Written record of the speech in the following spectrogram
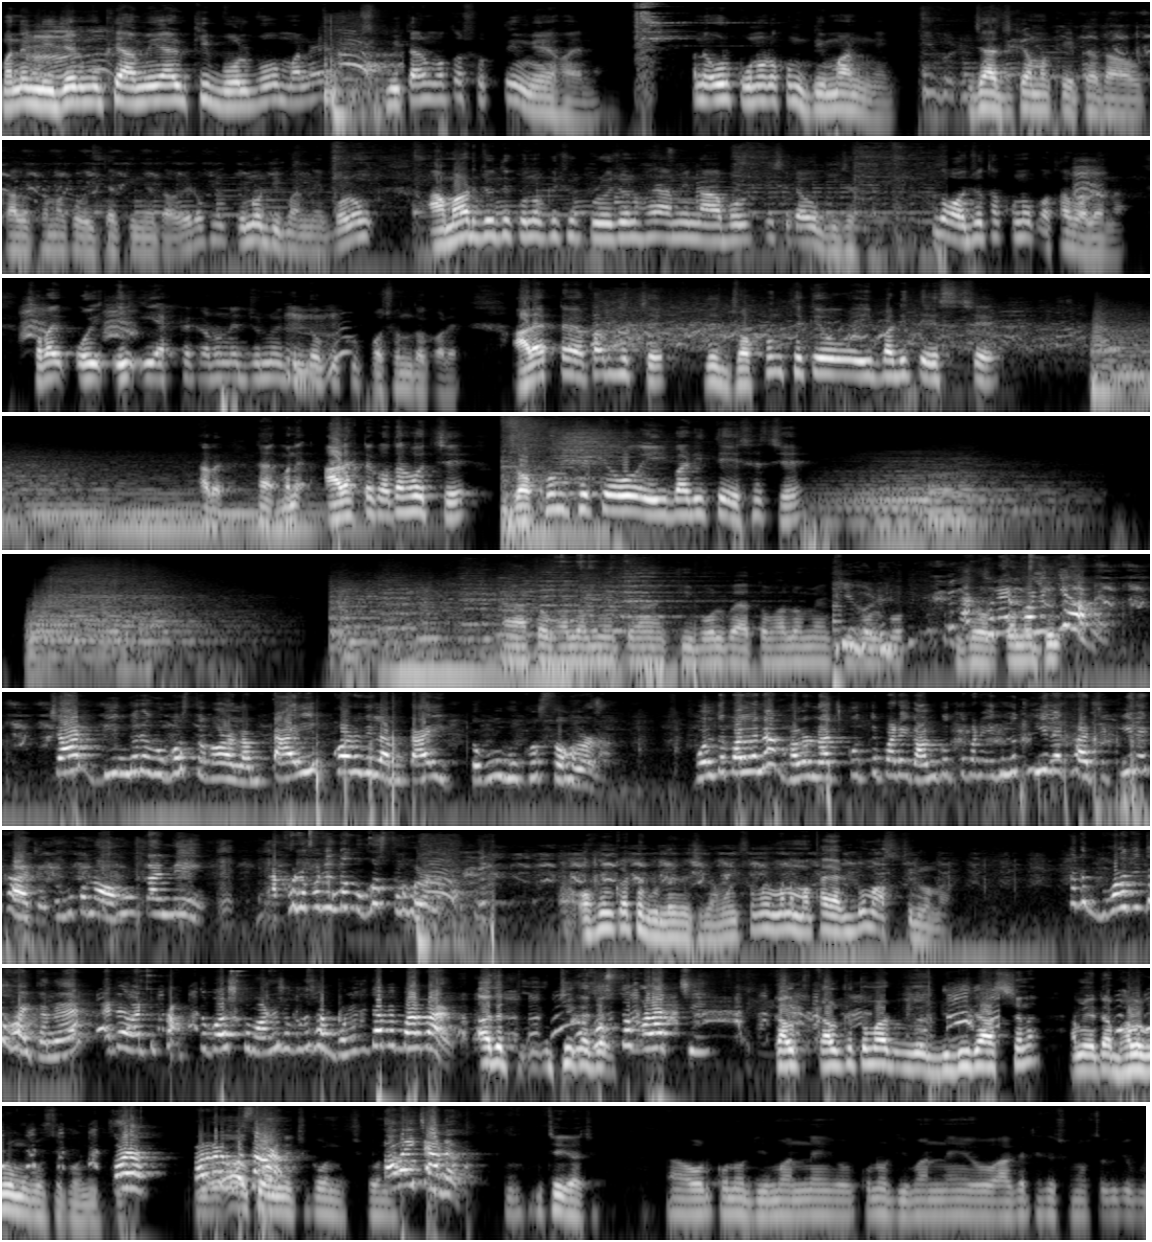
মানে নিজের মুখে আমি আর কি বলব মানে স্মিতার মতো সত্যি মেয়ে হয় না। মানে ওর কোনো রকম ডিমান্ড নেই যে আজকে আমাকে এটা দাও কালকে আমাকে ওইটা কিনে দাও এরকম কোনো ডিমান্ড নেই। বরং আমার যদি কোনো কিছু প্রয়োজন হয় আমি না বলছি সেটাও বুঝে থাকি কিন্তু অযথা কোনো কথা বলে না। সবাই ওই এই একটা কারণের জন্য কিন্তু ওকে খুব পছন্দ করে। আর একটা ব্যাপার হচ্ছে যে যখন থেকে ও এই বাড়িতে এসছে আর হ্যাঁ মানে আর একটা কথা হচ্ছে যখন থেকে ও এই বাড়িতে এসেছে এত ভালো মেয়েকে হ্যাঁ, কি বলব এত ভালো মেয়ে কি বলব? কোনো চার দিন ধরে মুখস্থ করালাম টাইপ করে দিলাম টাইপ তবু মুখস্থ হলো না। বলতে পারলে না ভালো নাচ করতে পারে গান করতে পারে এগুলো কি লেখা আছে কি লেখা আছে? তবু কোনো অহংকার নেই। এখনও পর্যন্ত মুখস্থ হলো না। অহংকারটা ভুলে গেছিলাম ওই সময় মানে মাথায় একদম আসছিল না। তাহলে বলে দিতে হয় কেন হ্যাঁ? এটা একটা প্রাপ্তবয়স্ক মানুষ তো সব বলে দিতে হবে বারবার। আচ্ছা ঠিক আছে। মুখস্থ করাচ্ছি। কাল কালকে তোমার দিদিরা আসছে না আমি এটা ভালো করে মুখস্থ করে নিচ্ছি। করো মুখস্থ করো। চা দেবো। ঠিক আছে। ওর কোনো ডিমান্ড নেই ওর কোনো ডিমান্ড নেই ও আগে থেকে সমস্ত কিছু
